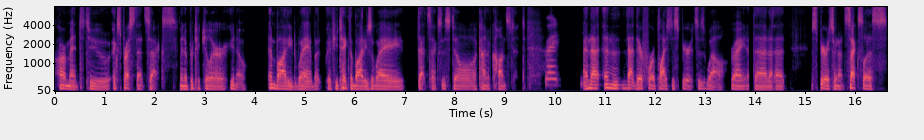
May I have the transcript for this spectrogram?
are meant to express that sex in a particular, you know, embodied way. But if you take the bodies away, that sex is still a kind of constant. Right. And that and that therefore applies to spirits as well, right? That that spirits are not sexless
